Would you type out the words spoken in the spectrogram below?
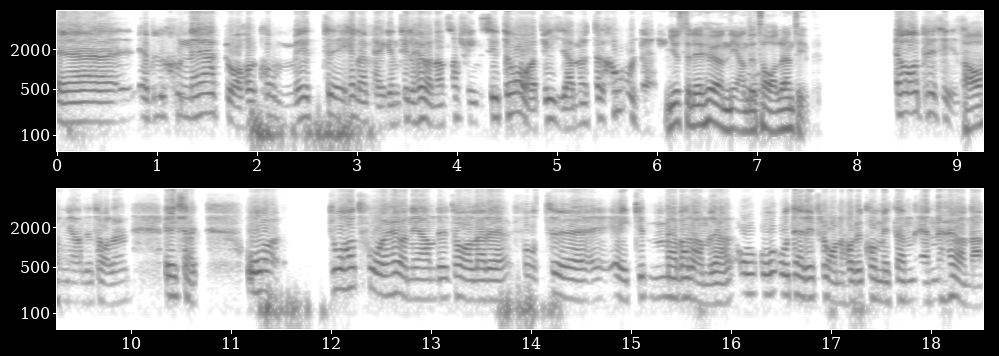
eh, evolutionärt då har kommit hela vägen till hönan som finns idag via mutationer. Just det, det är hönneandertalaren typ. Ja, precis. Ja. Neandertalaren. Exakt. Och då har två höneandertalare fått eh, ägg med varandra och, och, och därifrån har det kommit en, en höna.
